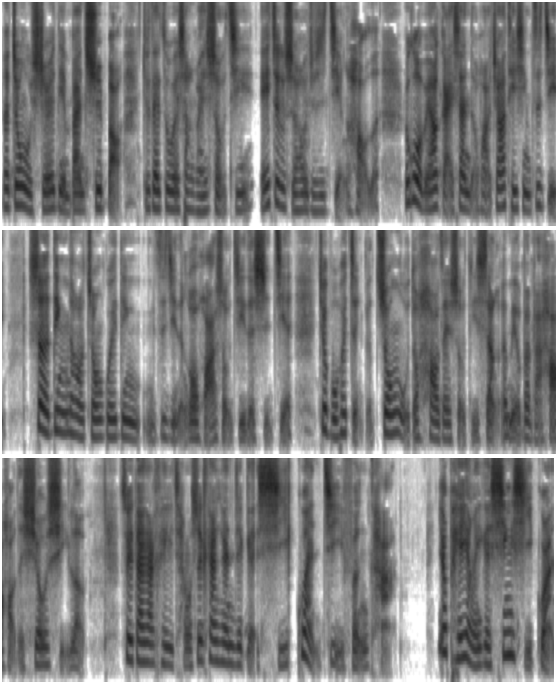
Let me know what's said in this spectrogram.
那中午十二点半吃饱，就在座位上玩手机，诶，这个时候就是减号了。如果我们要改善的话，就要提醒自己设定闹钟，规定你自己能够划手机的时间，就不会整个中午都耗在手机上，而没有办法好好的休息了。所以大家可以尝试看看这个习惯记分卡。要培养一个新习惯，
